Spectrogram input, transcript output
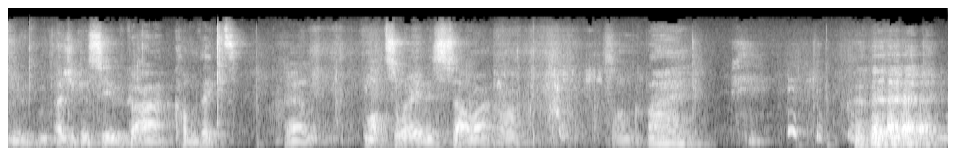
We- we- As you can see, we've got our convict uh, locked away in his cell right now. So goodbye.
